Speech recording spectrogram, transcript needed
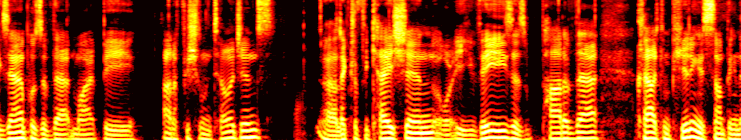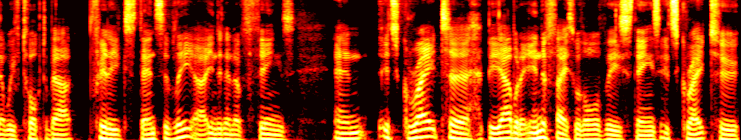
Examples of that might be artificial intelligence, uh, electrification or EVs as part of that. Cloud computing is something that we've talked about pretty extensively, uh, Internet of Things. And it's great to be able to interface with all of these things. It's great to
